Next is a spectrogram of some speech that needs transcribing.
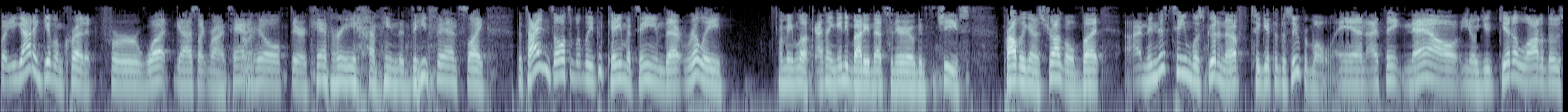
But you got to give them credit for what guys like Ryan Tannehill, Derrick Henry. I mean, the defense. Like the Titans ultimately became a team that really I mean, look, I think anybody in that scenario against the Chiefs probably going to struggle, but I mean, this team was good enough to get to the Super Bowl, and I think now, you know, you get a lot of those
